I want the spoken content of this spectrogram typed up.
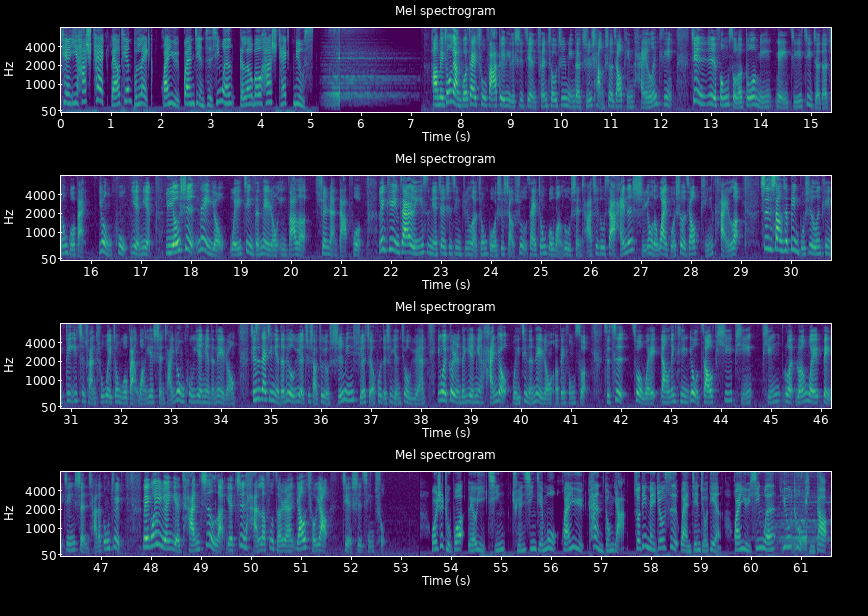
天一 hashtag 聊天不累，寰宇关键字新闻 global hashtag news。好，美中两国再触发对立的事件，全球知名的职场社交平台 LinkedIn 近日封锁了多名美籍记者的中国版用户页面，理由是内有违禁的内容，引发了轩然大波。LinkedIn 在二零一四年正式进军了中国，是少数在中国网络审查制度下还能使用的外国社交平台了。事实上，这并不是 LinkedIn 第一次传出为中国版网页审查用户页面的内容。其实，在今年的六月，至少就有十名学者或者是研究员，因为个人的页面含有违禁的内容而被封锁。此次作为让 LinkedIn 又遭批评，评论沦为北京审查的工具。美国议员也谈制了，也致函了负责人，要求要解释清楚。我是主播刘以晴，全新节目《环宇看东亚》，锁定每周四晚间九点，环宇新闻 YouTube 频道。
